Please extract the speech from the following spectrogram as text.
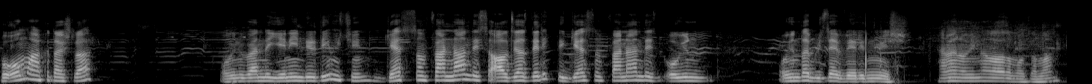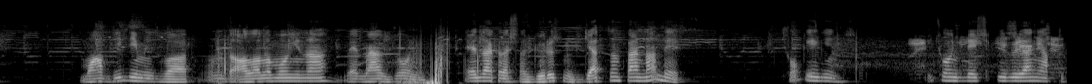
Bu o mu arkadaşlar? Oyunu ben de yeni indirdiğim için Gerson Fernandes'i alacağız dedik de Gerson Fernandes oyun oyunda bize verilmiş. Hemen oyunu alalım o zaman. Mavdidi'miz var. Onu da alalım oyuna ve Meljon. Evet arkadaşlar görüyorsunuz Gerson Fernandes. Çok ilginç. Üç oyuncu değişikliği birden yaptık.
